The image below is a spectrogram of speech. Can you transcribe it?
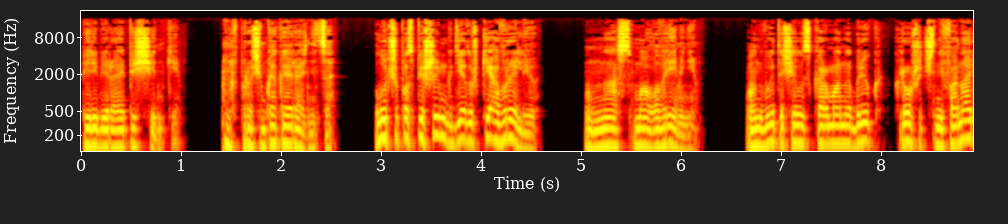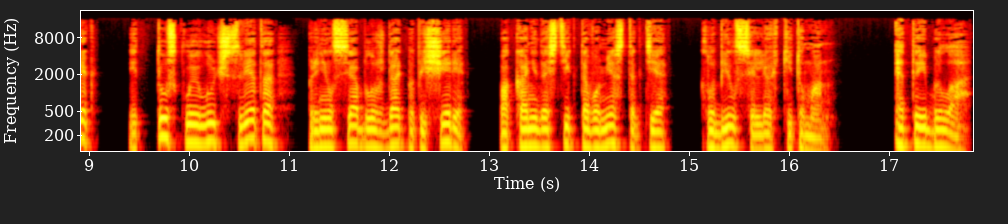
перебирая песчинки. «Впрочем, какая разница? Лучше поспешим к дедушке Аврелию. У нас мало времени». Он вытащил из кармана брюк крошечный фонарик, и тусклый луч света принялся блуждать по пещере, пока не достиг того места, где клубился легкий туман. Это и была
